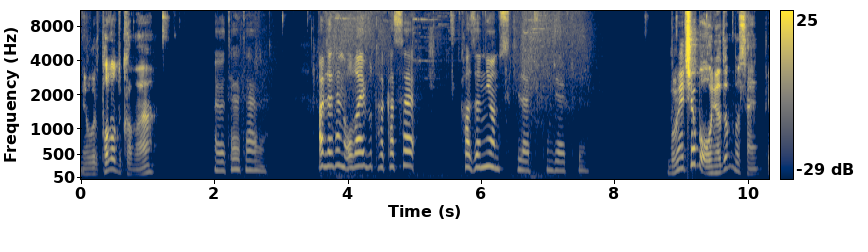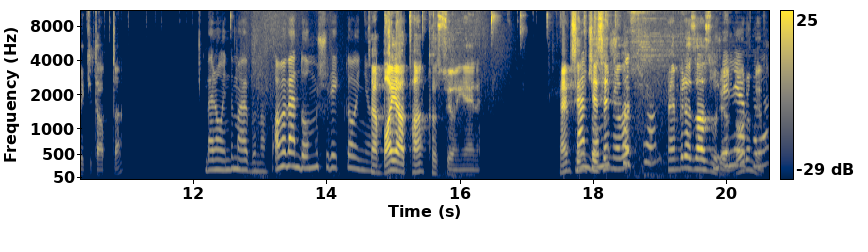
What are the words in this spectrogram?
Ne hırpaladık ama ha. Evet evet abi. Abi zaten olay bu takası kazanıyorsun skiller tutunca her türlü. Bu matchup'ı oynadın mı sen peki tapta? Ben oynadım abi bunu. Ama ben donmuş yürekli oynuyorum. Sen bayağı tank kasıyorsun yani. Hem seni ben kesemiyorlar hem biraz az vuruyorsun. Doğru mu?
